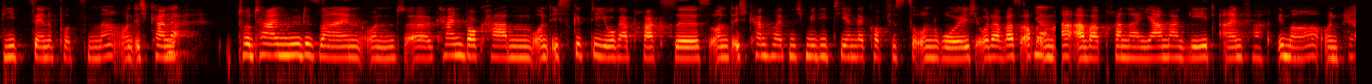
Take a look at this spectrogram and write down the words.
wie Zähneputzen. Ne? Und ich kann ja. Total müde sein und äh, keinen Bock haben und ich skippe die Yoga-Praxis und ich kann heute nicht meditieren, der Kopf ist zu unruhig oder was auch ja. immer. Aber Pranayama geht einfach immer. Und, ja.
